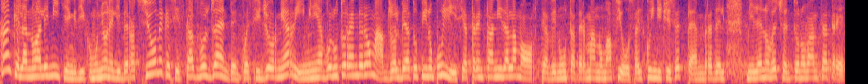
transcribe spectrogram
Anche l'annuale meeting di Comunione e Liberazione che si sta svolgendo in questi giorni a Rimini ha voluto rendere omaggio al Beato Pino Puglisi a 30 anni dalla morte avvenuta per mano mafiosa il 15 settembre del 1993.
